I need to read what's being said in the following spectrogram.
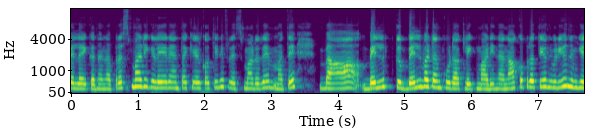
ಬೆಲ್ಲೈಕನನ್ನು ಪ್ರೆಸ್ ಮಾಡಿ ಗೆಳೆಯರೆ ಅಂತ ಕೇಳ್ಕೊತೀನಿ. ಪ್ರೆಸ್ ಮಾಡಿದ್ರೆ ಮತ್ತು ಬೆಲ್ ಬೆಲ್ ಬಟನ್ ಕೂಡ ಕ್ಲಿಕ್ ಮಾಡಿ ನಾನು ಹಾಕೋ ಪ್ರತಿಯೊಂದು ವಿಡಿಯೋ ನಿಮಗೆ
